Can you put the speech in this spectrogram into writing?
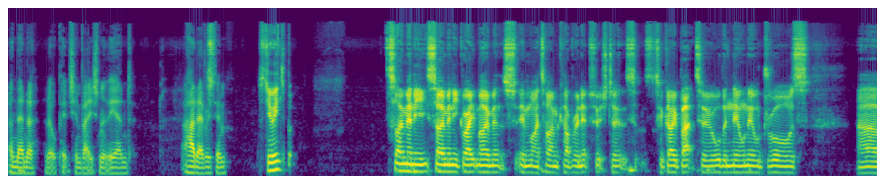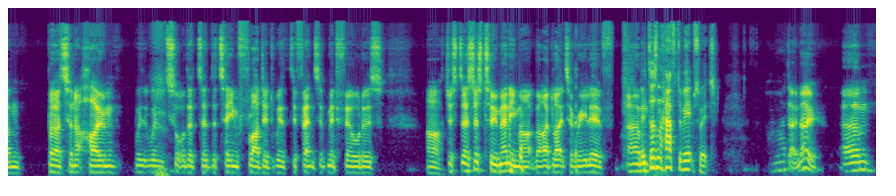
and then a little pitch invasion at the end. I had everything. Stewie? so many so many great moments in my time covering Ipswich to to go back to all the nil nil draws, um, Burton at home with, with sort of the, the team flooded with defensive midfielders. Oh, just there's just too many, Mark, that I'd like to relive. Um, it doesn't have to be Ipswich. I don't know. Um,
